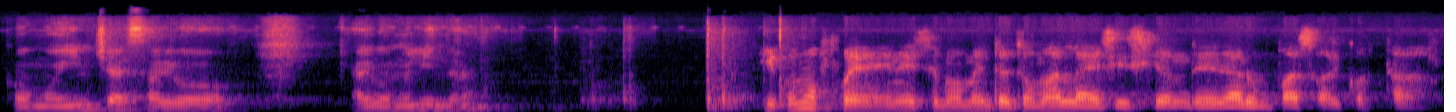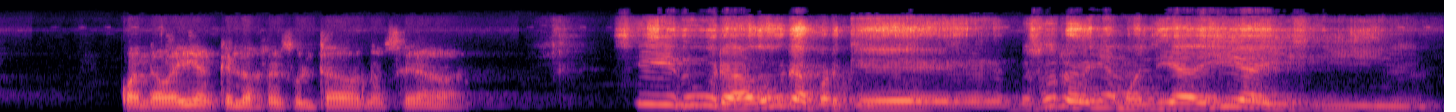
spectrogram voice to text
como hincha es algo, algo muy lindo. ¿no? ¿Y cómo fue en ese momento tomar la decisión de dar un paso al costado? Cuando veían que los resultados no se daban. Sí, dura, dura, porque nosotros veníamos el día a día y,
